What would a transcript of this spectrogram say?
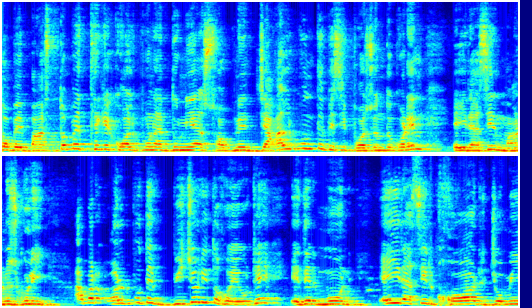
তবে বাস্তবের থেকে কল্পনার দুনিয়া স্বপ্নের জাল বুনতে বেশি পছন্দ করেন এই রাশির মানুষগুলি। আবার অল্পতে বিচলিত হয়ে ওঠে এদের মন। এই রাশির ঘর, জমি,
